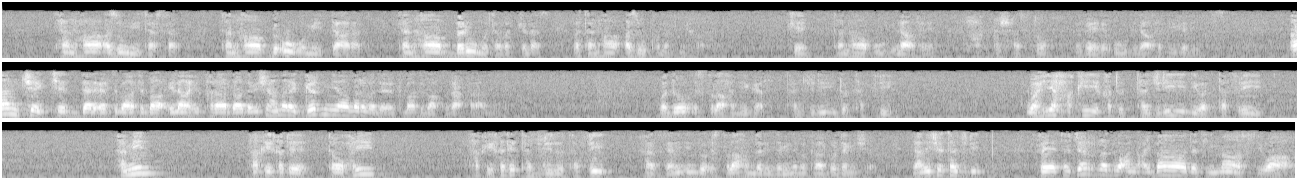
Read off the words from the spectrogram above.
تنها از أو می ترسد تنها به أو امید دارد تنها بر أو متوکل است و تنها از أو کمک می خواهد که تنها أو اله حقش هست و غیر أو اله دیگری نیست. آنچه که در ارتباط با الهی قرار داده میشه همه را گرد می آوره و در ارتباط با خدا قرار میده و دو اصطلاح دیگر تجرید و تفرید. وهي حقيقة التجريد والتفريد همین حقیقت توحید حقیقت تجرید و تفرید هست. یعنی این دو اصطلاح هم در این زمینه به کار برده میشه. یعنی چه تجرید فیتجرد عن عبادت ما سوا.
